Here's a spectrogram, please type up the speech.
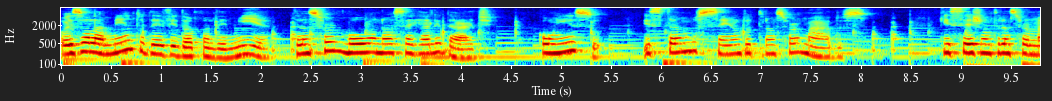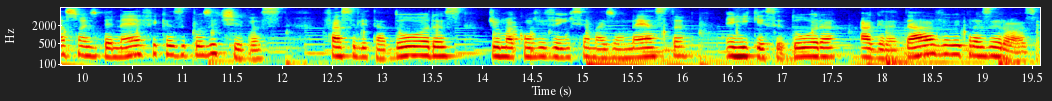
O isolamento devido à pandemia transformou a nossa realidade. Com isso, estamos sendo transformados. Que sejam transformações benéficas e positivas facilitadoras de uma convivência mais honesta, enriquecedora, agradável e prazerosa.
